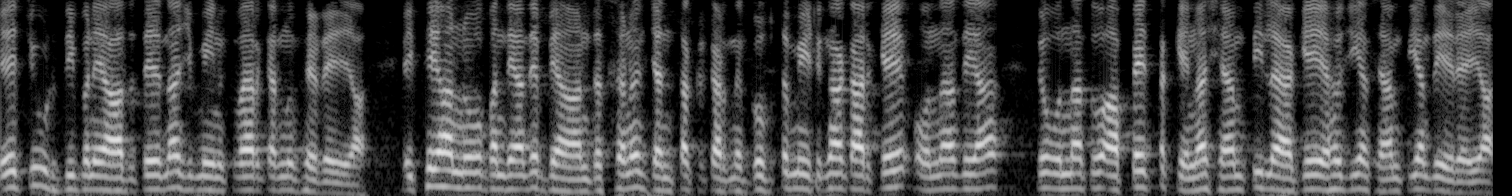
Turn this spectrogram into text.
ਇਹ ਝੂਠ ਦੀ ਬੁਨਿਆਦ ਤੇ ਨਾ ਜ਼ਮੀਨ ਅਕਵਾਇਰ ਕਰਨ ਨੂੰ ਫਿਰ ਰਹੇ ਆ। ਇੱਥੇ ਸਾਨੂੰ ਉਹ ਬੰਦਿਆਂ ਦੇ ਬਿਆਨ ਦੱਸਣ, ਜਨਤਕ ਕਰਨ, ਗੁਪਤ ਮੀਟਿੰਗਾਂ ਕਰਕੇ ਉਹਨਾਂ ਦੇ ਆ ਤੇ ਉਹਨਾਂ ਤੋਂ ਆਪੇ ਧੱਕੇ ਨਾਲ ਸਹਿਮਤੀ ਲੈ ਕੇ ਇਹੋ ਜੀਆਂ ਸਹਿਮਤੀਆਂ ਦੇ ਰਹੇ ਆ।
